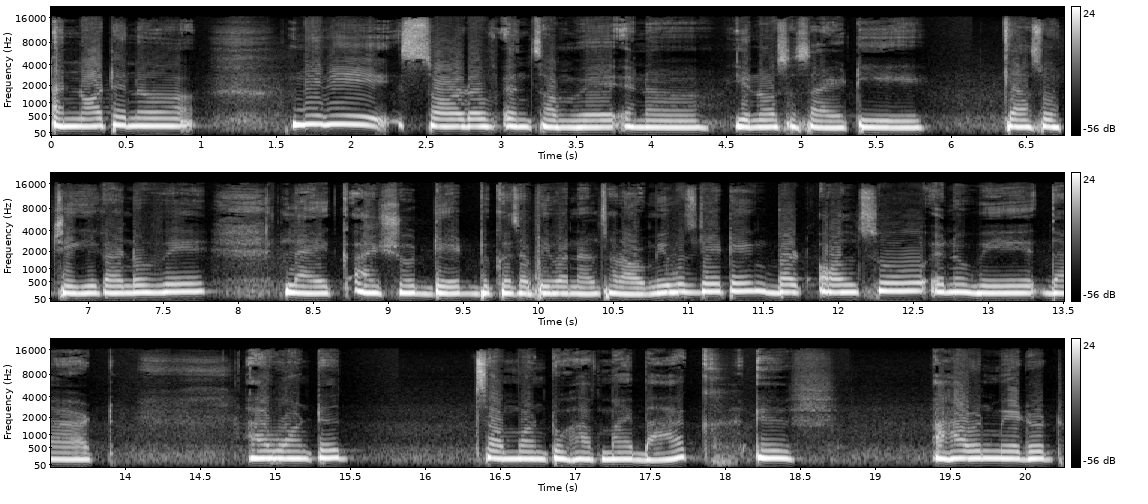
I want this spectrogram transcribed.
and not in a maybe sort of in some way in a you know society kya sochegi kind of way. Like i should date because everyone else around me was dating but also in a way that i wanted someone to have my back if i haven't made it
